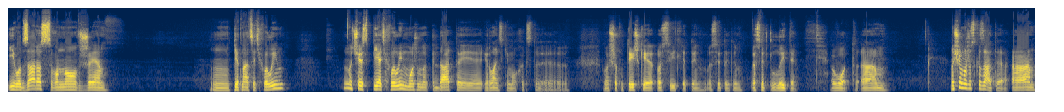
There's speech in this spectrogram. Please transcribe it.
І от зараз воно вже 15 хвилин. Ну, через 5 хвилин можемо кидати ірландський мох, екст- ось, щоб трішки освітлити, освітлити. освітлити. От. Ем, ну, що можу сказати? Ем,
